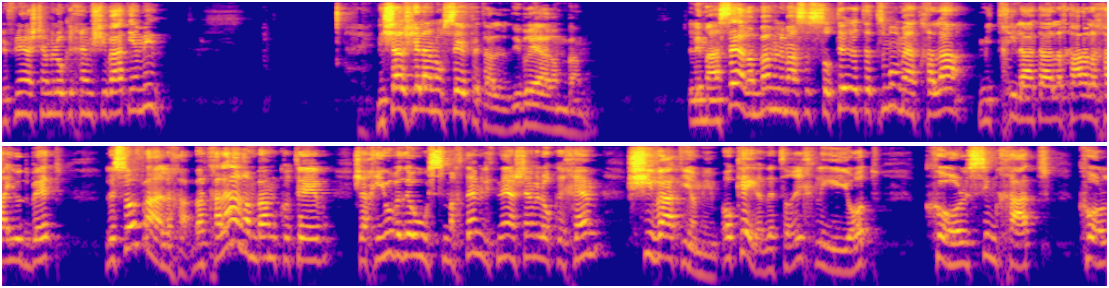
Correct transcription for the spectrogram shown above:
לפני השם אלוקיכם שבעת ימים. נשאל שאלה נוספת על דברי הרמב"ם. למעשה הרמב"ם למעשה סותר את עצמו מההתחלה, מתחילת ההלכה, הלכה י"ב, לסוף ההלכה. בהתחלה הרמב"ם כותב שהחיוב הזה הוא שמחתם לפני השם אלוקיכם שבעת ימים. אוקיי, אז זה צריך להיות כל שמחת, כל,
